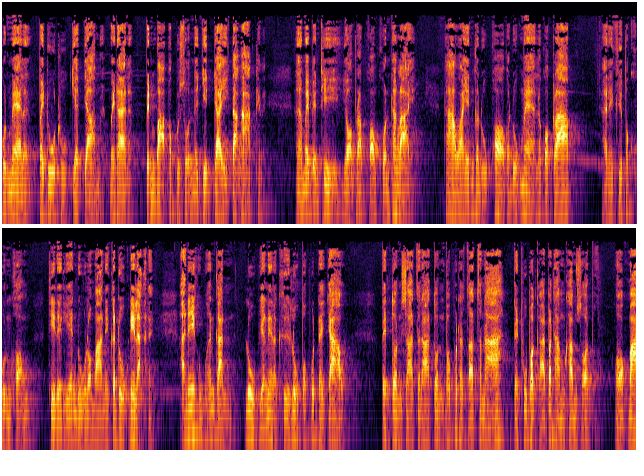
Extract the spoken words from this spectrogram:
คุณแม่แล้ว ไปดูถูกเกียดหยามไม่ได้นะเป็นบาปอกุศลในจิตใจอีกต่างหากท่านไม่เป็นที่ยอมรับของคนทั้งหลาย ถ้าหาว่าเห็นกระดูกพ่อกระดูกแม่แล้วก็กราบ อันนี้คือพระคุณของที่ได้เลี้ยงดูเรามาในกระดูกนี่แหละ อันนี้ก็เหมือนกันรูปอย่างนี้แหละคือรูปพระพุทธเจ้า เป็นต้นศาสนาต้น พระพุทธศาสนา เป็นผู้ประกาศพระธรรมคำสอนออกมา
